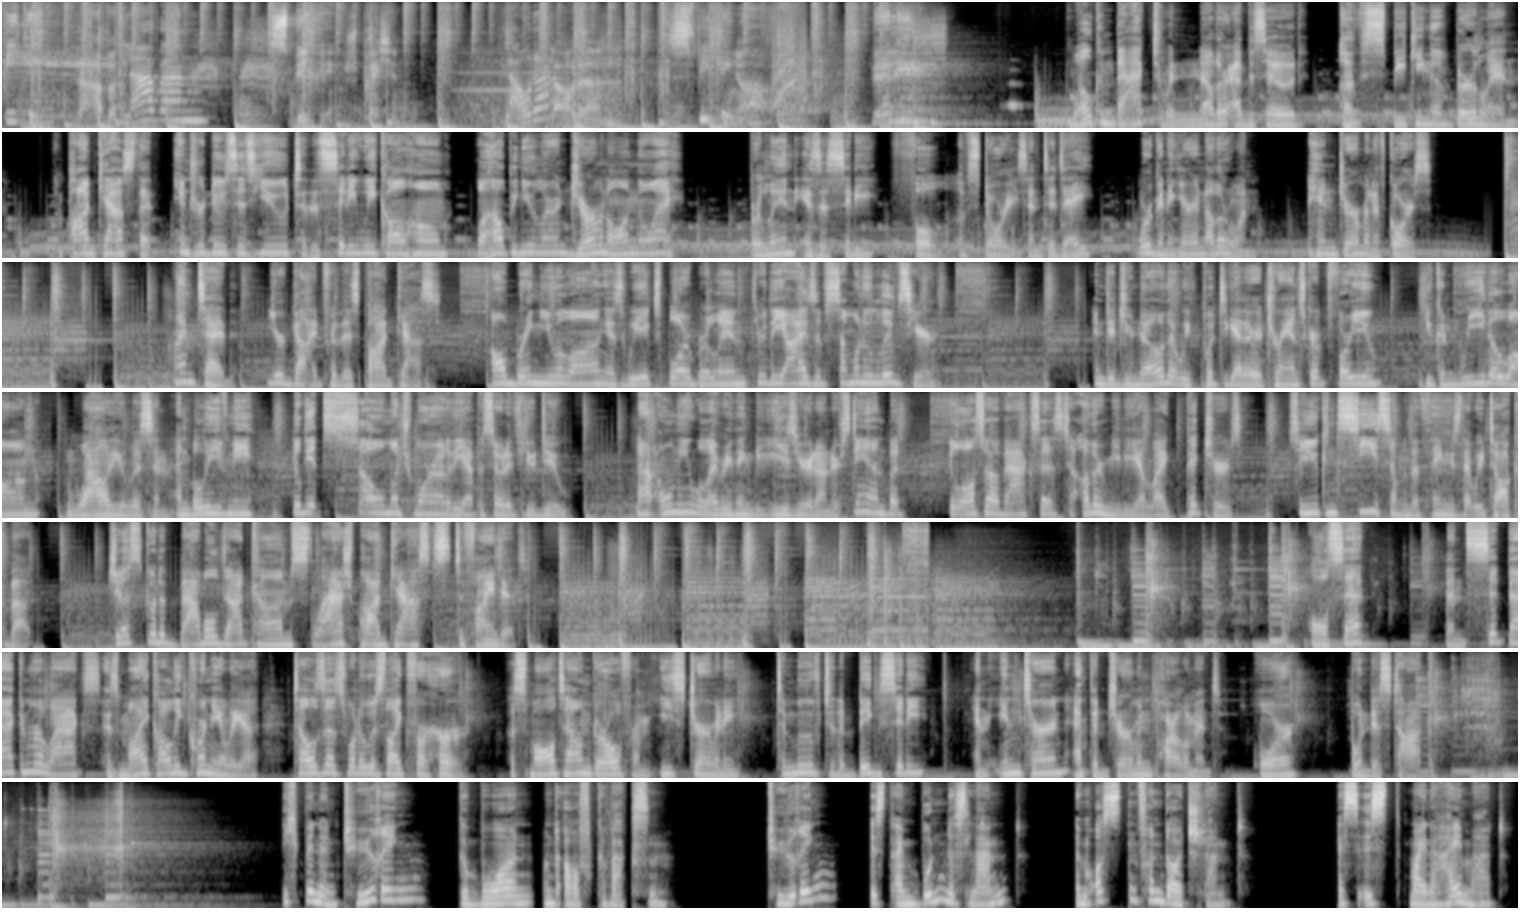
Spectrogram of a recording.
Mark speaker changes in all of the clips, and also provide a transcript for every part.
Speaker 1: Speaking.
Speaker 2: Labern.
Speaker 1: Labern.
Speaker 2: Speaking. Sprechen.
Speaker 1: Plaudern.
Speaker 2: Plaudern. Speaking of. Berlin.
Speaker 3: Welcome back to another episode of Speaking of Berlin, a podcast that introduces you to the city we call home while helping you learn German along the way. Berlin is a city full of stories, and today we're going to hear another one. In German, of course. I'm Ted, your guide for this podcast. I'll bring you along as we explore Berlin through the eyes of someone who lives here. And did you know that we've put together a transcript for you? You can read along while you listen, and believe me, you'll get so much more out of the episode if you do. Not only will everything be easier to understand, but you'll also have access to other media like pictures, so you can see some of the things that we talk about. Just go to babbel.com slash podcasts to find it. All set? Then sit back and relax as my colleague Cornelia tells us what it was like for her, a small town girl from East Germany, to move to the big city and intern at the German Parliament, or Bundestag.
Speaker 4: Ich bin in Thüringen geboren und aufgewachsen. Thüringen ist ein Bundesland im Osten von Deutschland. Es ist meine Heimat.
